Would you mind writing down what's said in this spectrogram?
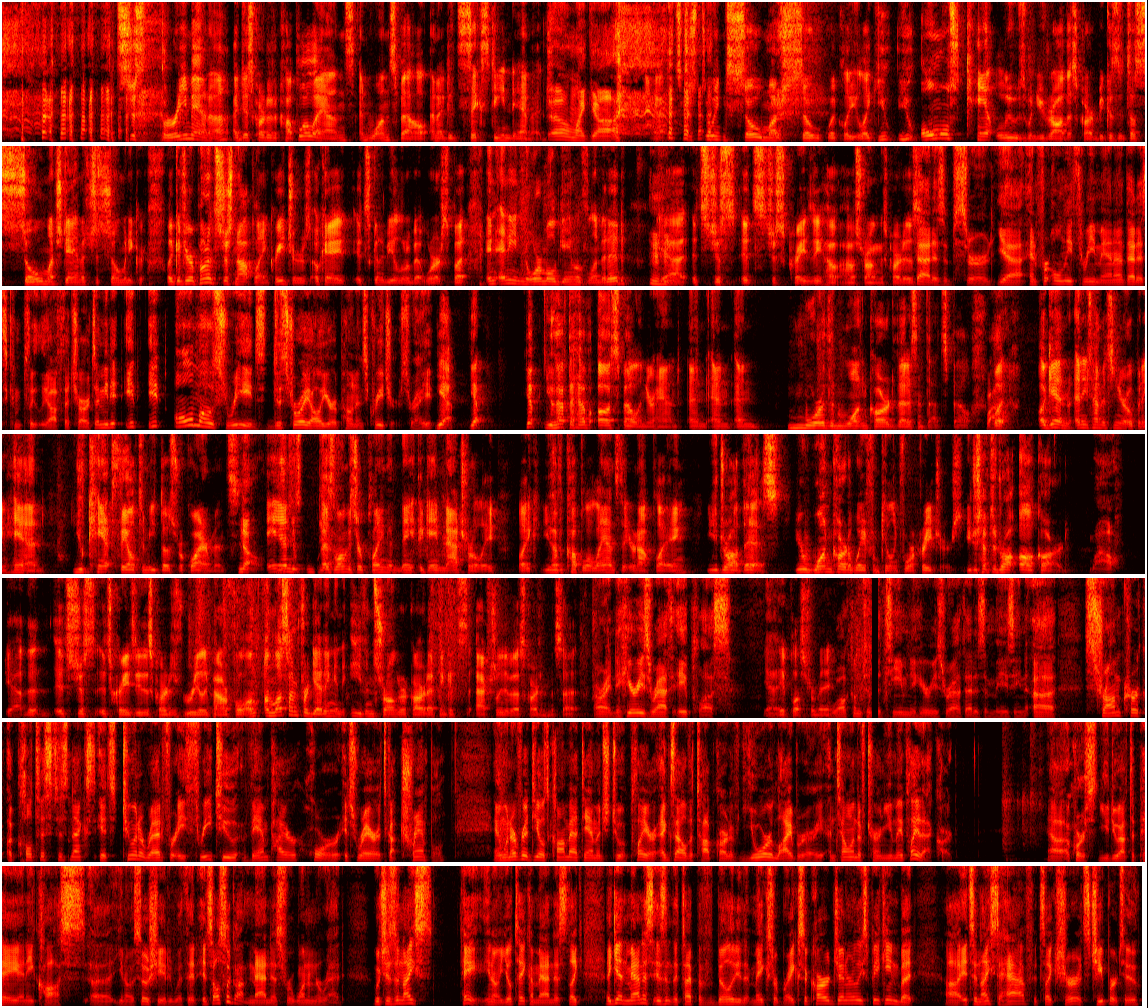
it's just three mana. I discarded a couple of lands and one spell, and I did sixteen damage. oh my god. Yeah, it's just doing so much so quickly. Like you, you almost can't lose when you draw this card because it does so much damage to so many. Cre- like if your opponent's just not playing creatures, okay, it's going to be a little bit worse. But in any normal game of limited, Mm-hmm. yeah, it's just it's just crazy how how strong this card is. That is absurd. Yeah, and for only three mana, that is completely off the charts. I mean, it it it almost reads destroy all your opponent's creatures, right? Yeah. Yep. Yep. You have to have a spell in your hand and and and more than one card that isn't that spell. Wow. But again, anytime it's in your opening hand, you can't fail to meet those requirements. No, And just- as long as you're playing a, na- a game naturally, like you have a couple of lands that you're not playing, you draw this. You're one card away from killing four creatures. You just have to draw a card. Wow. Yeah, the, it's just it's crazy. This card is really powerful. Um, unless I'm forgetting an even stronger card, I think it's actually the best card in the set. All right, Nahiri's Wrath A plus. Yeah, A plus for me. Welcome to the team, Nahiri's Wrath. That is amazing. Uh, Stromkirk Occultist is next. It's two in a red for a 3 2 vampire horror. It's rare. It's got trample. And whenever it deals combat damage to a player, exile the top card of your library. Until end of turn, you may play that card. Uh, of course, you do have to pay any costs, uh, you know, associated with it. It's also got madness for one in a red, which is a nice. Hey, you know, you'll take a madness. Like again, madness isn't the type of ability that makes or breaks a card, generally speaking, but uh, it's a nice to have. It's like sure, it's cheaper too.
